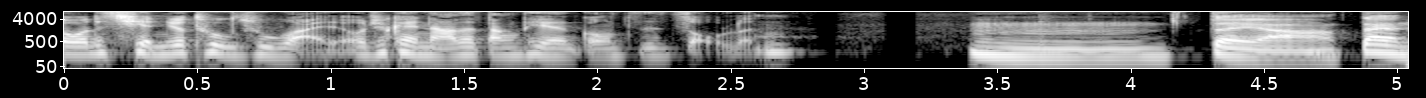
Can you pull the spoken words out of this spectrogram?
我的钱就吐出来了，我就可以拿着当天的工资走了。嗯，对啊，但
